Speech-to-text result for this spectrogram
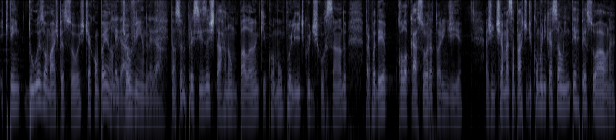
e que tem duas ou mais pessoas te acompanhando, legal, te ouvindo. Legal. Então você não precisa estar num palanque como um político discursando para poder colocar a sua oratória em dia. A gente chama essa parte de comunicação interpessoal, né?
